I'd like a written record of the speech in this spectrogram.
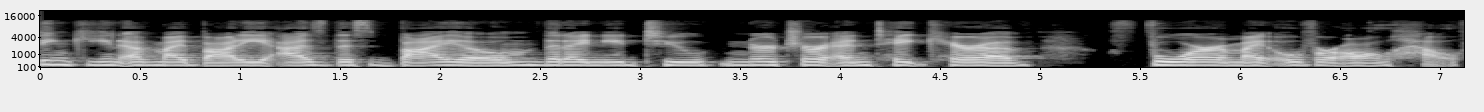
thinking of my body as this biome that I need to nurture and take care of for my overall health.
